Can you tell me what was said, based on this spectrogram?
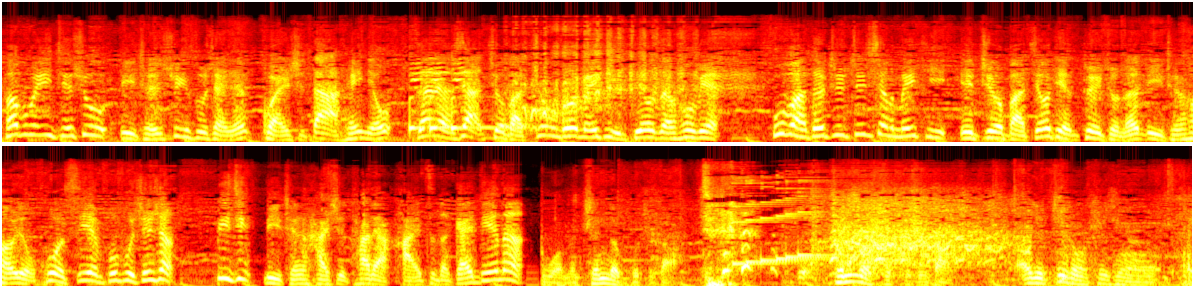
发布会一结束，李晨迅速闪人，果然是大黑牛，三两下就把众多媒体丢在后面。无法得知真相的媒体，也只有把焦点对准了李晨好友霍思燕夫妇身上。毕竟李晨还是他俩孩子的干爹呢。我们真的不知道，真的是不知道。而且这种事情，呃，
